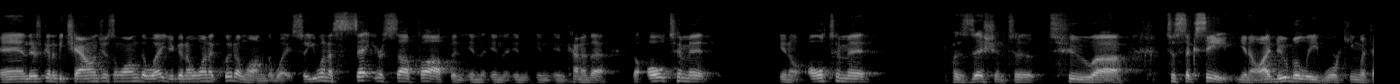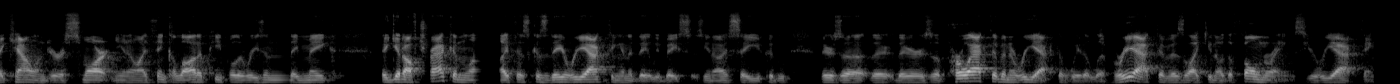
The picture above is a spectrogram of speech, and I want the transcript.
And there's going to be challenges along the way you're going to want to quit along the way. So you want to set yourself up in in in in, in kind of the the ultimate you know ultimate position to to uh to succeed. You know i do believe working with a calendar is smart. You know i think a lot of people the reason they make they get off track in life is because they're reacting on a daily basis you know i say you could there's a there, there's a proactive and a reactive way to live reactive is like you know the phone rings you're reacting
